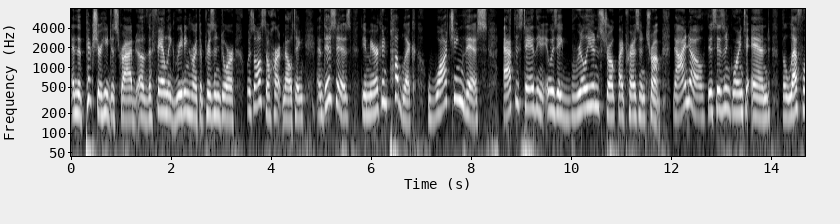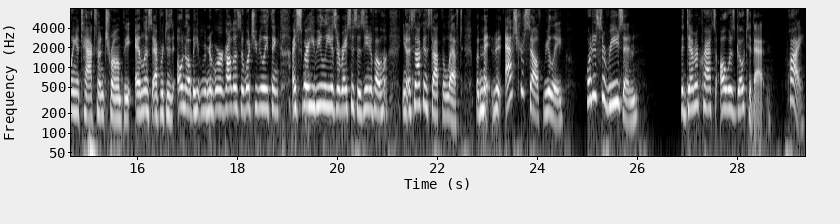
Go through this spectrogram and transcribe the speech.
And the picture he described of the family greeting her at the prison door was also heart melting. And this is the American public watching this at the State of the Union. It was a brilliant stroke by President Trump. Now, I know this isn't going to end the left wing attacks on Trump, the endless effort to, oh no, but he, regardless of what you really think, I swear he really is a racist, a xenophobe. You know, it's not going to stop the left. But ask yourself, really, what is the reason? The Democrats always go to that. Why?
